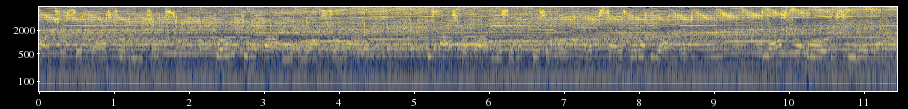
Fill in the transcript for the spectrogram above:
conscious in the astral regions, clothed in the body of the astral matter. This astral body is in the physical and extends little beyond it. The astral world is here and now,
